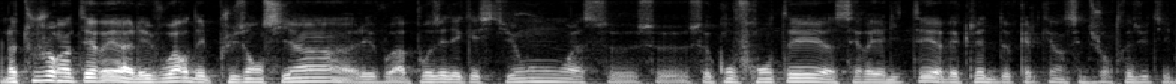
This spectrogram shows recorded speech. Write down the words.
On a toujours intérêt à aller voir des plus anciens, à, voir, poser des questions, à se, confronter à ces réalités avec l'aide de quelqu'un. C'est toujours très utile.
